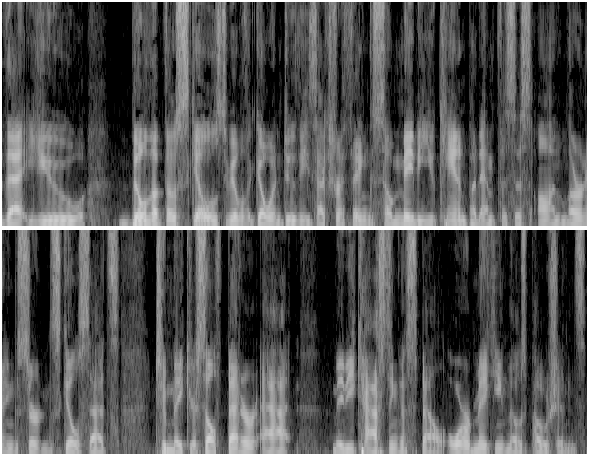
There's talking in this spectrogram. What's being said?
that you build up those skills to be able to go and do these extra things. So maybe you can put emphasis on learning certain skill sets to make yourself better at maybe casting a spell or making those potions,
